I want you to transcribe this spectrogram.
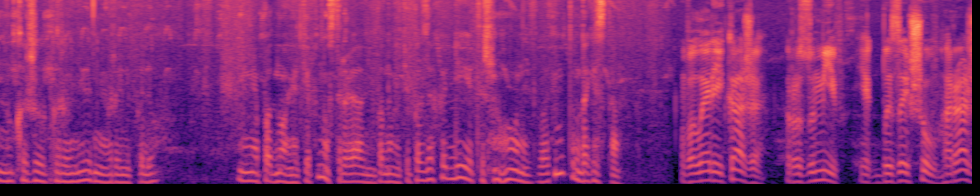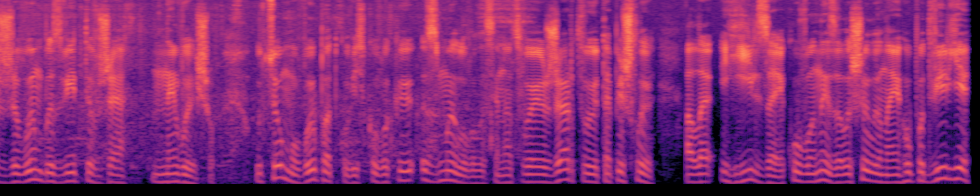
Ну, кажу, нет, не, говорю, не пойду. Мне под ноги, типа, ну, стреляли мне под ноги, типа, заходи, ты ж. Вот, ну, там Дагестан. Валерій каже, розумів, якби зайшов в гараж, живим би звідти вже не вийшов. У цьому випадку військовики змилувалися над своєю жертвою та пішли. Але гільза, яку вони залишили на його подвір'ї,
